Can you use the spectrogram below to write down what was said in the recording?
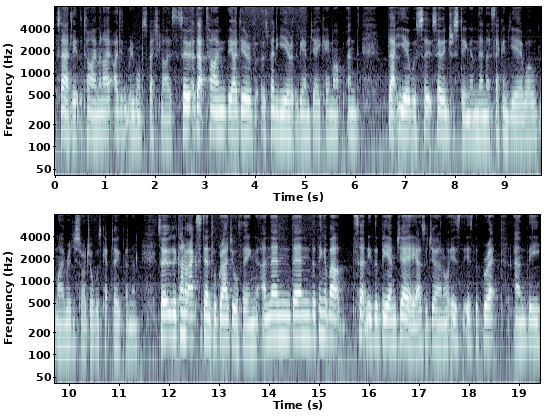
sadly at the time, and I, I didn't really want to specialise. So at that time, the idea of, of spending a year at the BMJ came up, and that year was so so interesting. And then a second year, well, my registrar job was kept open, and so it was a kind of accidental, gradual thing. And then then the thing about certainly the BMJ as a journal is is the breadth and the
